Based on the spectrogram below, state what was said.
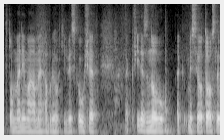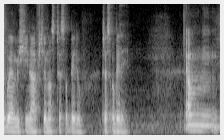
v tom menu máme a bude ho chtít vyzkoušet, tak přijde znovu. Tak my si o toho slibujeme vyšší návštěvnost přes obědu, přes obědy. Um,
